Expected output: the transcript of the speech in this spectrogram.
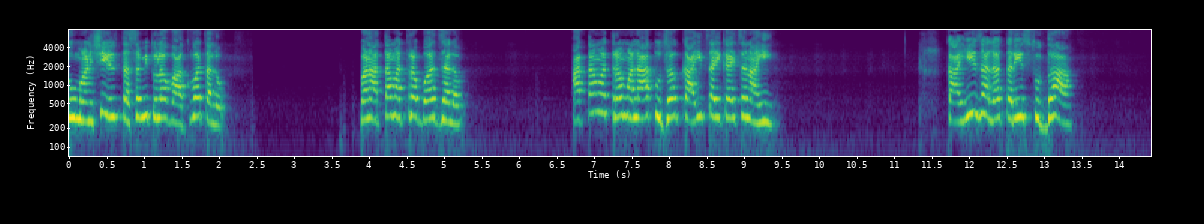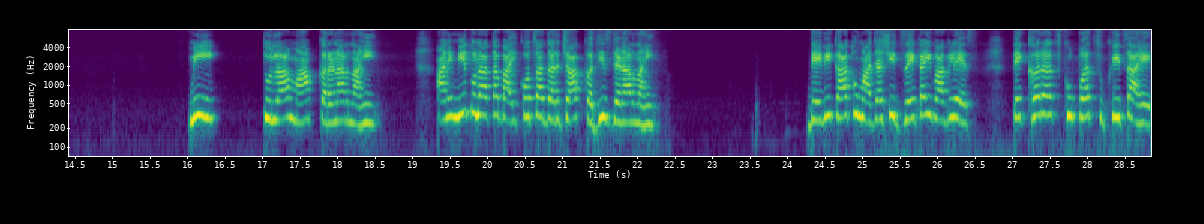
तू म्हणशील तसं मी तुला वागवत आलो. पण आता मात्र बस झालं. आता मात्र मला तुझं काहीच ऐकायचं नाही. काही झालं तरी सुद्धा मी तुला माफ करणार नाही. आणि मी तुला आता बायकोचा दर्जा कधीच देणार नाही. देविका तू माझ्याशी जे काही वागलेस ते खरंच खूपच चुकीचं आहे.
